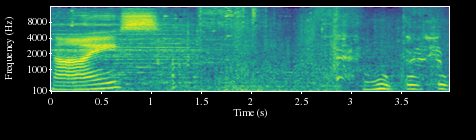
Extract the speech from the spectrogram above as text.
Nice. Ooh, ooh, ooh,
